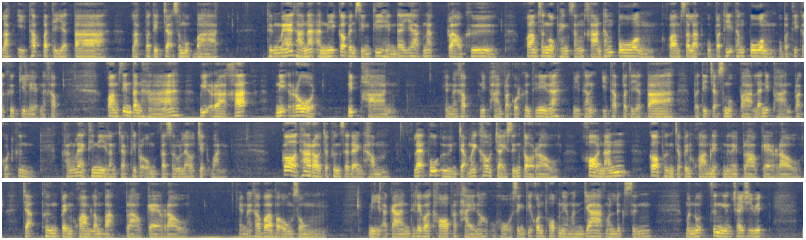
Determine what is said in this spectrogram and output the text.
หลักอิทัปปัจยตา หลักปฏิจจสมุปบาท ถึงแม้ฐานะอันนี้ก็เป็นสิ่งที่เห็นได้ยากนักกล่าวคือ ความสงบแห่งสังขารทั้งปวง ความสลัดอุปธิทั้งปวง อุปธิก็คือกิเลสนะครับ ความสิ้นตัณหา วิราคะ นิโรธนิพพาน เห็นไหมครับ นิพพานปรากฏขึ้นที่นี่นะ มีทั้งอิทัปปัจจยตา ปฏิจจสมุปบาท และนิพพานปรากฏขึ้น ครั้งแรกที่นี่หลังจากที่พระองค์ตรัสรู้แล้ว 7 วัน ก็ถ้าเราจะพึงแสดงธรรมและผู้อื่นจะไม่เข้าใจซึ้งต่อเรา ข้อนั้นก็พึงจะเป็นความเหน็ดเหนื่อยเปล่าแก่เรา จะพึงเป็นความลำบากเปล่าแก่เรา เห็นไหมครับว่าพระองค์ทรงมีอาการที่เรียกว่าท้อพระทัยเนาะ โอ้โห สิ่งที่ค้นพบเนี่ยมันยาก มันลึกซึ้ง มนุษย์ ซึ่งยังใช้ชีวิต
